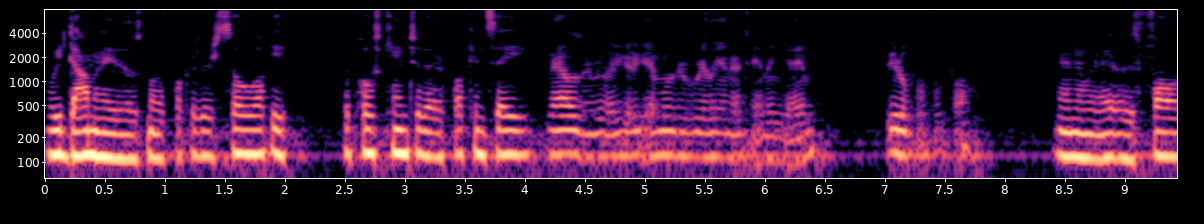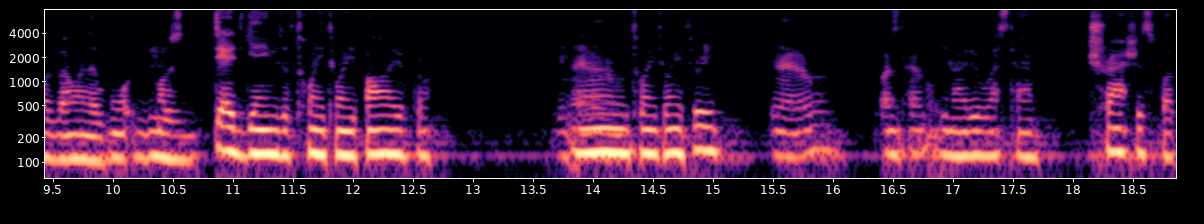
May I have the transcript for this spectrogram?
We dominated those motherfuckers. They're so lucky the post came to their fucking save. That was a really good game. It was a really entertaining game. Beautiful football. And then it was followed by one of the most dead games of 2025, bro. United. Only in 2023. United. West Ham. United West Ham. Trash as fuck.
